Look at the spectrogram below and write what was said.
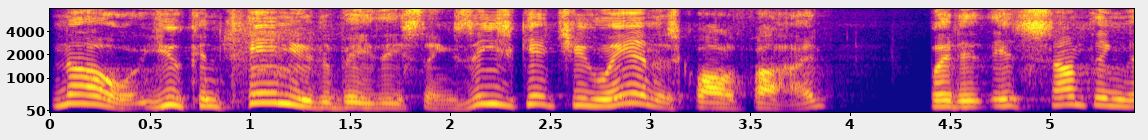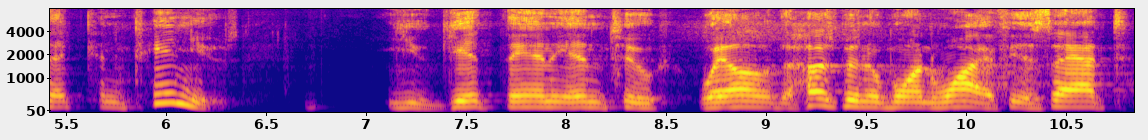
No, you continue to be these things. These get you in as qualified, but it, it's something that continues. You get then into, well, the husband of one wife, is that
